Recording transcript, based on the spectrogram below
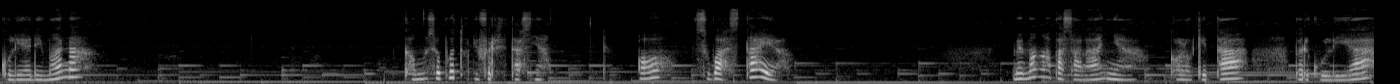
Kuliah di mana? Kamu sebut universitasnya. Oh, swasta ya? Memang apa salahnya kalau kita berkuliah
